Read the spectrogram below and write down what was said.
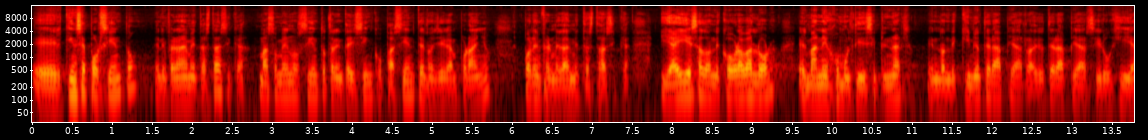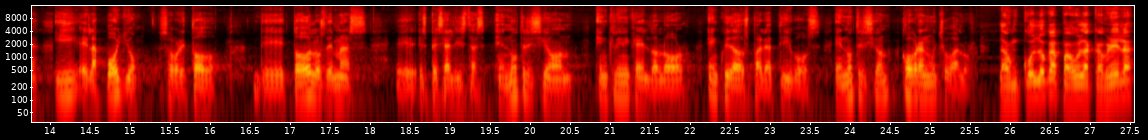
el 15% en enfermedad metastásica, más o menos 135 pacientes nos llegan por año por enfermedad metastásica. Y ahí es a donde cobra valor el manejo multidisciplinario, en donde quimioterapia, radioterapia, cirugía y el apoyo, sobre todo, de todos los demás eh, especialistas en nutrición, en clínica del dolor, en cuidados paliativos, en nutrición, cobran mucho valor. La oncóloga Paola Cabrera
